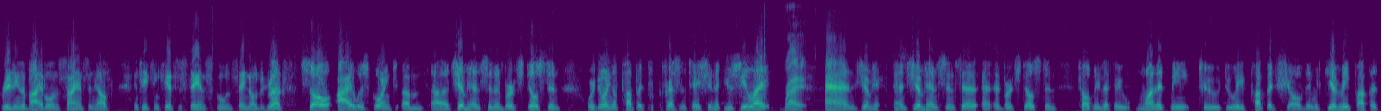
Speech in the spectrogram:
reading the Bible and science and health and teaching kids to stay in school and say no to drugs. So I was going to, um, uh, Jim Henson and Burr Tillstrom were doing a puppet pr- presentation at UCLA Right. and Jim and Jim Henson said, and, and Burr Tillstrom told me that they wanted me to do a puppet show. They would give me puppets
